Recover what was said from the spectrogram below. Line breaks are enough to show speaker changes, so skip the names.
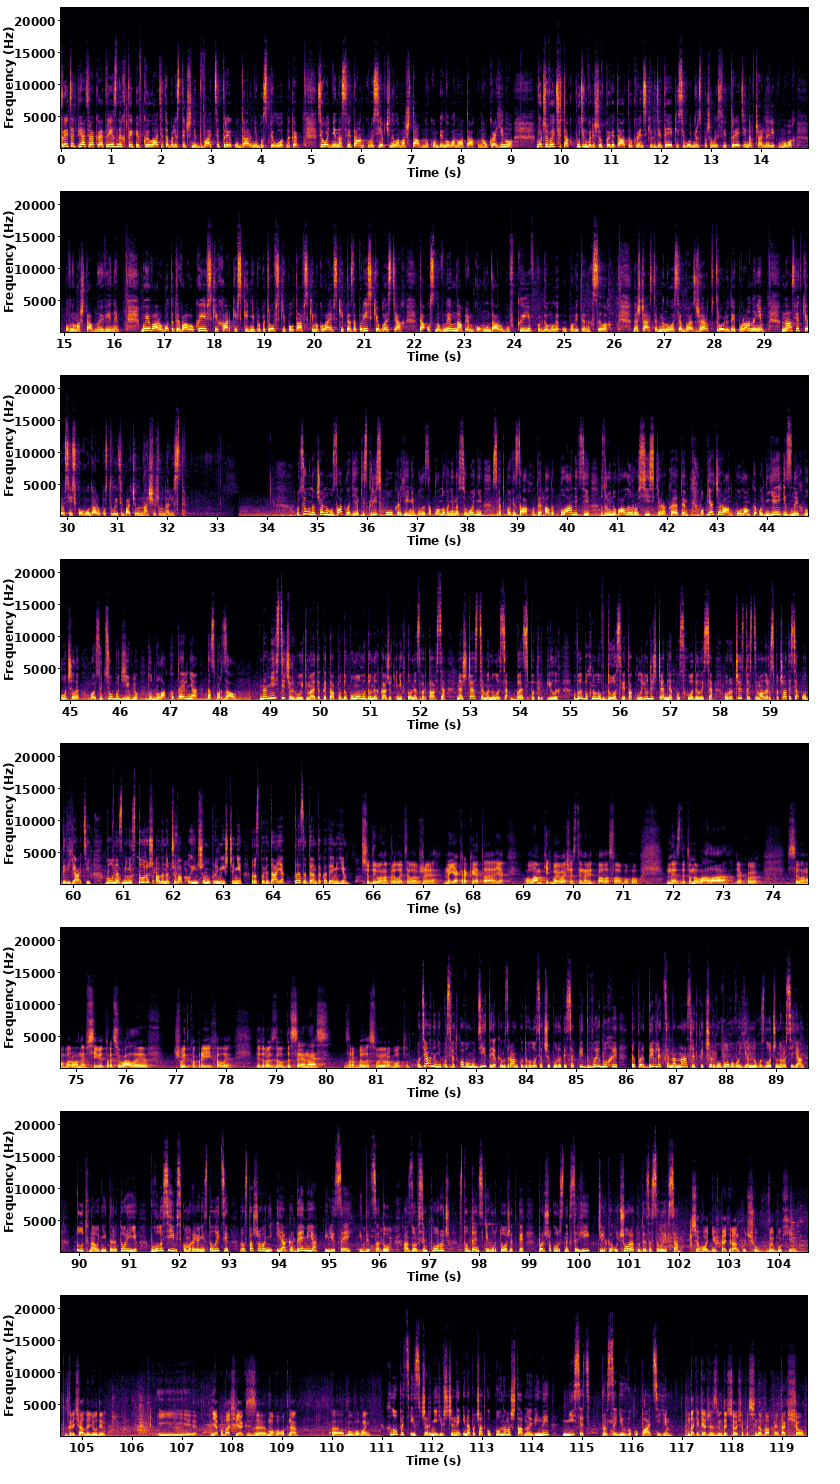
35 ракет різних типів, крилаті та балістичні, 23 ударні безпілотники. Сьогодні на світанку Росія вчинила масштабну комбіновану атаку на Україну. Вочевидь, так Путін вирішив привітати українських дітей, які сьогодні розпочали свій третій навчальний рік в умовах повномасштабної війни. Бойова робота тривала у Київській, Харківській, Дніпропетровській, Полтавській, Миколаївській та Запорізькій областях. Та основним напрямком удару був Київ. Повідомили у повітряних силах. На щастя, обминулося без жертв. Троє людей поранені. Наслідки російського удару по столиці бачили наші журналісти.
У цьому навчальному закладі, як і скрізь по Україні, були заплановані на сьогодні святкові заходи, але плани ці зруйнували російські ракети. О п'ятій ранку уламки однієї із них вилучили ось у цю будівлю. Тут була котельня та спортзал. На місці чергують медики, та по допомогу до них кажуть, ніхто не звертався. На щастя, минулося без потерпілих. Вибухнуло в досвіта, коли люди ще не посходилися. Урочистості мали розпочатися о 9-й. Був на зміні сторож, але ночував у іншому приміщенні. Розповідає президент академії.
Сюди вона прилетіла вже не як ракета, а як уламки. Бойова частина відпала, слава Богу, не здетонувала. Дякую силам оборони. Всі відпрацювали, швидко приїхали. Підрозділ ДСНС зробили свою роботу.
Одягнені по святковому діти, яким зранку довелося чепуритися під вибухи, тепер дивляться на наслідки чергового воєнного злочину росіян. Тут, на одній території, в Голосіївському районі столиці, розташовані і академія, і ліцей, і дитсадок. А зовсім поруч студентські гуртожитки. Першокурсник Сергій тільки учора туди заселився.
Сьогодні в 5 ранку чув вибухи. Кричали люди, і я побачив, як з мого окна е, був вогонь.
Хлопець із Чернігівщини і на початку повномасштабної війни місяць просидів в окупації.
Ну так як я вже звик до цього, що постійно бахає, так що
